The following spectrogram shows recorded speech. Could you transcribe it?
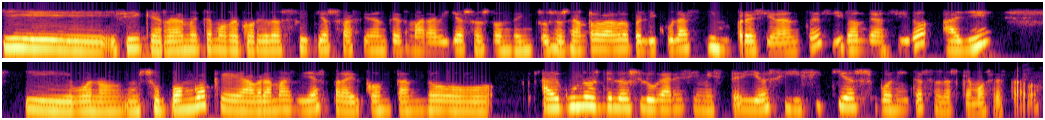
Y, y, sí, que realmente hemos recorrido sitios fascinantes, maravillosos, donde incluso se han rodado películas impresionantes y donde han sido allí y bueno, supongo que habrá más días para ir contando algunos de los lugares y misterios y sitios bonitos en los que hemos estado.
